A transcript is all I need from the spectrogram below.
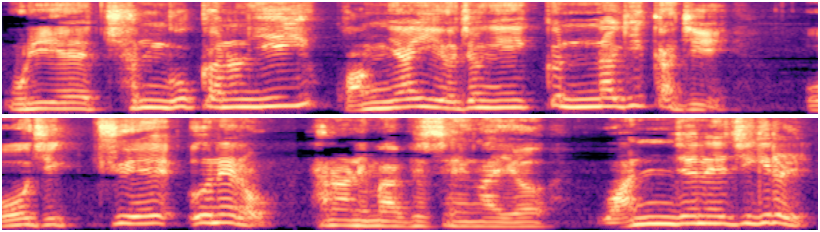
우리의 천국 가는 이 광야의 여정이 끝나기까지 오직 주의 은혜로 하나님 앞에서 행하여 완전해지기를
